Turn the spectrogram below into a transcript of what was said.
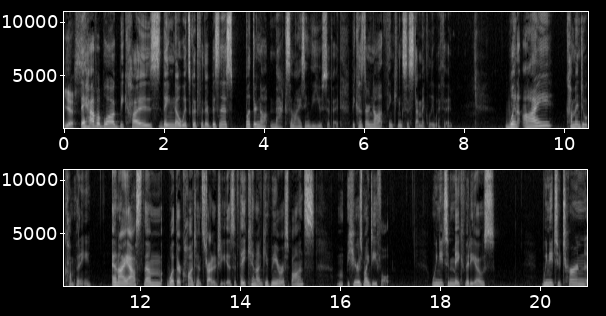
Yes. they have a blog because they know it's good for their business, but they're not maximizing the use of it because they're not thinking systemically with it. When I come into a company and I ask them what their content strategy is, if they cannot give me a response, here's my default. We need to make videos. We need to turn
